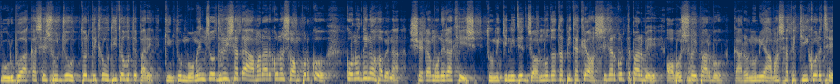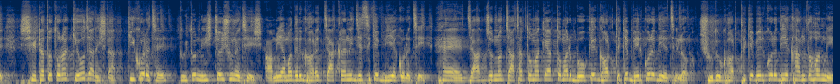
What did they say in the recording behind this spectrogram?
পূর্ব আকাশে সূর্য উত্তর দিকে উদিত হতে পারে। কিন্তু মোমেন চৌধুরীর সাথে আমার আর কোনো সম্পর্ক কোনোদিনও হবে না। সেটা মনে রাখিস, তুমি কি নিজের জন্মদাতা পিতাকে অস্বীকার করতে পারবে? অবশ্যই পারব, কারণ উনি আমার সাথে কি করেছে সেটা তো তোরা কেউ জানিস না। কি করেছে? তুই তো নিশ্চয়ই শুনেছিস, আমি আমাদের ঘরের চাকরানি জেসিকে বিয়ে করেছি। হ্যাঁ যার জন্য চাচা তোমাকে আর তোমার বউকে ঘর থেকে বের করে দিয়েছিল। শুধু ঘর থেকে বের করে দিয়ে ক্ষান্ত হননি,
